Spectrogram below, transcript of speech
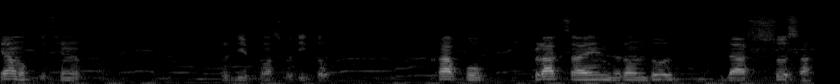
Ia mă, găsim Rodie frumos fătit-o. Capo, Plața and Rondo da Sosa.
